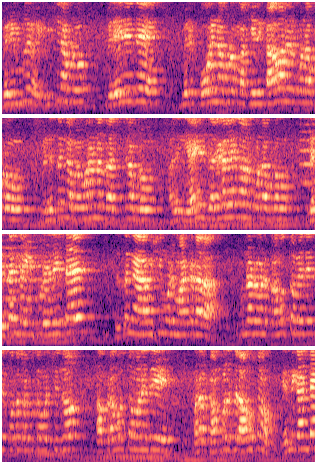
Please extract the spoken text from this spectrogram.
మీరు ఇంప్లి ఇచ్చినప్పుడు మీరు ఏదైతే మీరు కోరినప్పుడు మాకు ఇది కావాలనుకున్నప్పుడు మీరు నిజంగా మెమోరాండం రాసిచ్చినప్పుడు అది న్యాయం జరగలేదు అనుకున్నప్పుడు నిజంగా ఇప్పుడు ఏదైతే నిజంగా ఆ విషయం కూడా మాట్లాడాలా? ఇప్పుడున్నటువంటి ప్రభుత్వం ఏదైతే కొత్త ప్రభుత్వం వచ్చిందో ఆ ప్రభుత్వం అనేది మనకు కంపల్సరీ అవసరం. ఎందుకంటే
